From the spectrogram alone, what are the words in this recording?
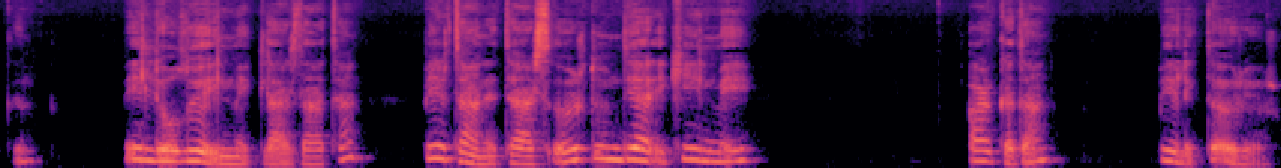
Bakın belli oluyor ilmekler zaten. Bir tane ters ördüm, diğer iki ilmeği arkadan birlikte örüyorum.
